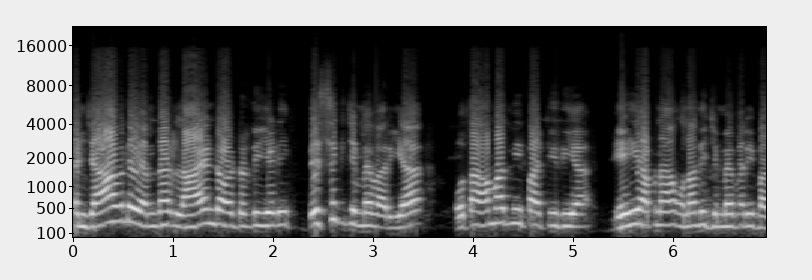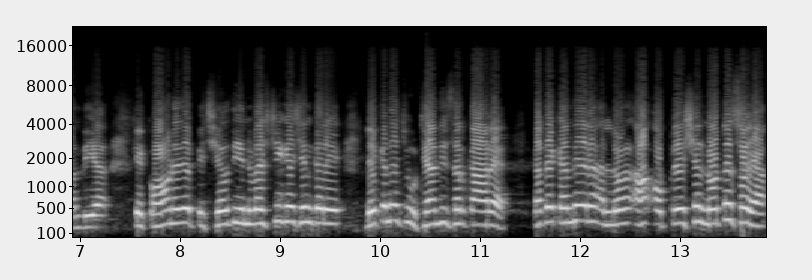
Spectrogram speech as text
ਪੰਜਾਬ ਦੇ ਅੰਦਰ ਲਾ ਐਂਡ ਆਰਡਰ ਦੀ ਜਿਹੜੀ ਬੇਸਿਕ ਜ਼ਿੰਮੇਵਾਰੀ ਆ, ਉਹ ਤਾਂ ਆਮ ਆਦਮੀ ਪਾਰਟੀ ਦੀ ਆ। ਇਹੀ ਆਪਣਾ ਉਹਨਾਂ ਦੀ ਜ਼ਿੰਮੇਵਾਰੀ ਬਣਦੀ ਆ ਕਿ ਕੌਣ ਇਹਦੇ ਪਿੱਛੇ ਉਹਦੀ ਇਨਵੈਸਟੀਗੇਸ਼ਨ ਕਰੇ। ਲੇਕਿਨ ਇਹ ਝੂਠਿਆਂ ਦੀ ਸਰਕਾਰ ਹੈ। ਕਦੇ ਕਹਿੰਦੇ ਆਪਰੇਸ਼ਨ ਲੋਟਸ ਹੋਇਆ।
